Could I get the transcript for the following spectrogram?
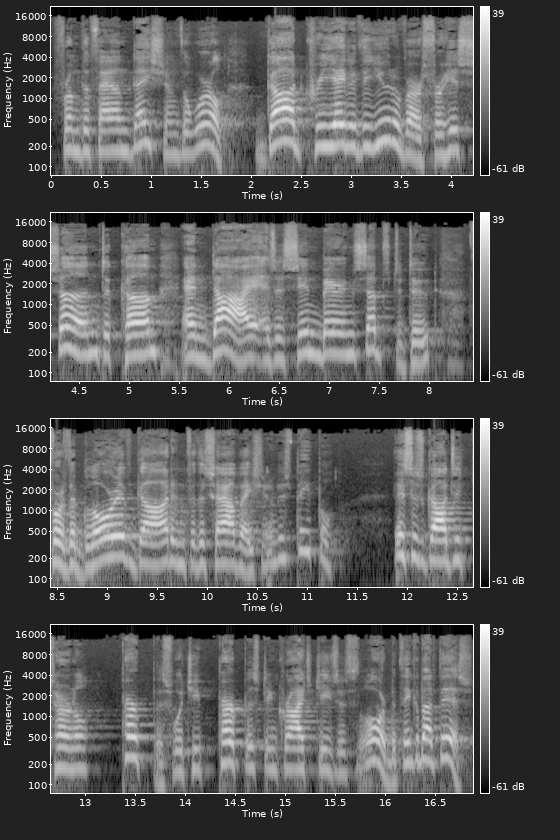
from the foundation of the world. God created the universe for His Son to come and die as a sin bearing substitute for the glory of God and for the salvation of His people. This is God's eternal purpose, which He purposed in Christ Jesus the Lord. But think about this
